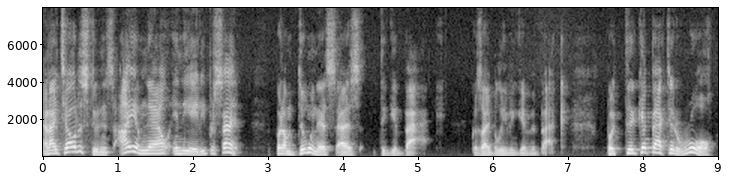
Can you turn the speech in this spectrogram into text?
And I tell the students, I am now in the 80%, but I'm doing this as to give back because I believe in giving back. But to get back to the rule,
